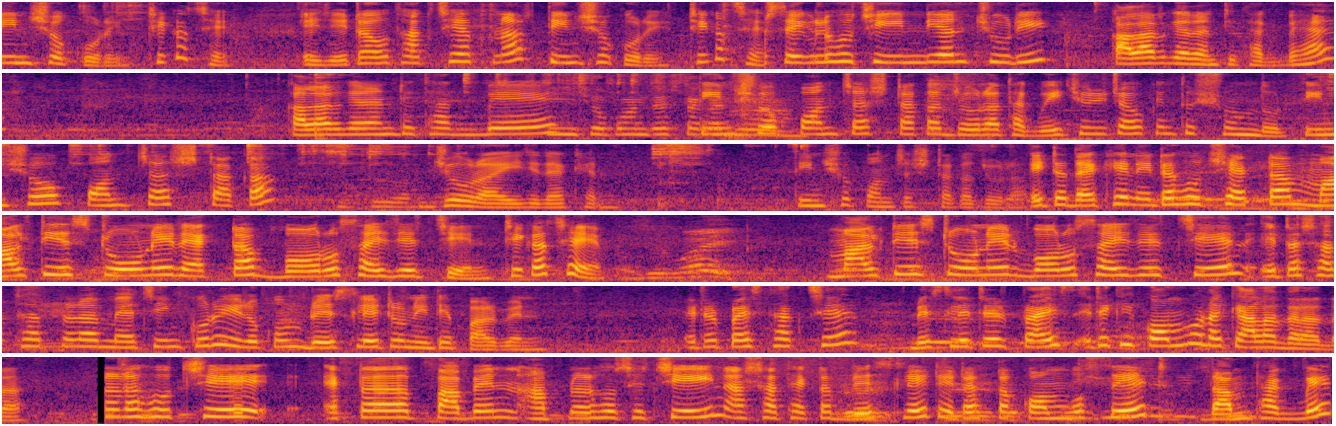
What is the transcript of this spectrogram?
তিনশো। করে ঠিক আছে? এই যে এটাও থাকছে আপনার তিনশো করে ঠিক আছে? সেগুলো হচ্ছে ইন্ডিয়ান চুড়ি কালার গ্যারান্টি থাকবে হ্যাঁ? কালার গ্যারান্টি থাকবে তিনশো পঞ্চাশ টাকা জোড়া থাকবে। এই চুড়িটাও কিন্তু সুন্দর তিনশো পঞ্চাশ টাকা জোড়া এই যে দেখেন। তিনশো পঞ্চাশ টাকা জোড়া। এটা দেখেন এটা হচ্ছে একটা মাল্টি স্টোনের একটা বড় সাইজের চেন ঠিক আছে? মাল্টি স্টোনের বড় সাইজের চেন এটার সাথে আপনারা ম্যাচিং করে এরকম ব্রেসলেটও নিতে পারবেন। এটার প্রাইস থাকছে ব্রেসলেটের প্রাইস এটা কি কম্বো নাকি আলাদা আলাদা? আপনারা হচ্ছে একটা পাবেন আপনার হচ্ছে চেইন আর সাথে একটা ব্রেসলেট এটা একটা কম্বো সেট দাম থাকবে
